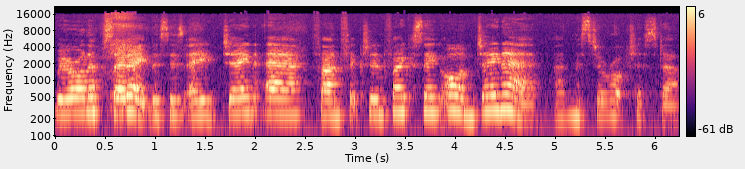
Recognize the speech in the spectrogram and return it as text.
we're on episode 8. This is a Jane Eyre fan fiction focusing on Jane Eyre and Mr. Rochester.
